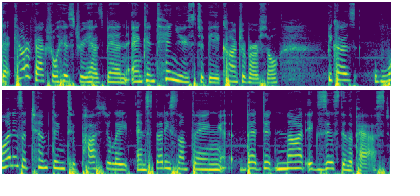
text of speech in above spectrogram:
that counterfactual history has been and continues to be controversial because one is attempting to postulate and study something that did not exist in the past.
